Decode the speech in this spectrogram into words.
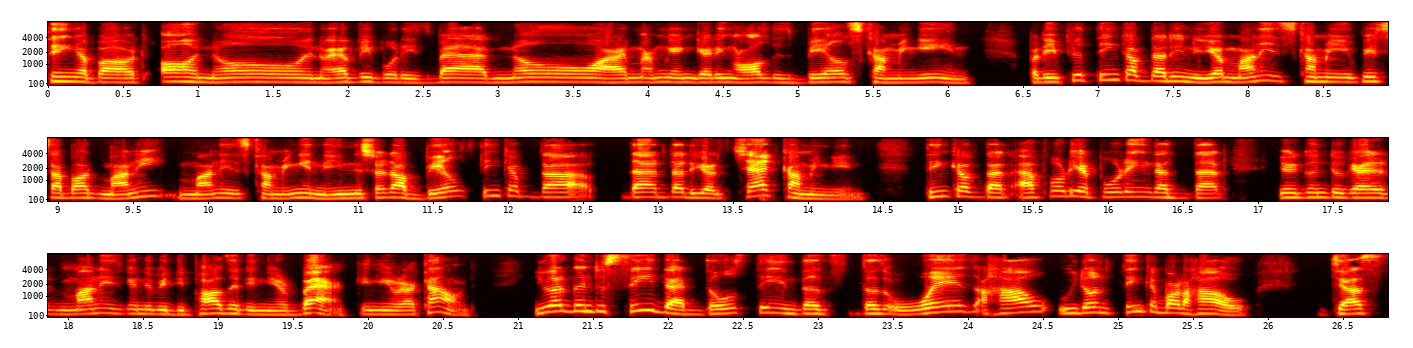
think about oh no you know everybody's bad no i'm, I'm getting all these bills coming in but if you think of that know your money is coming if it's about money money is coming in instead of bill think of the that that your check coming in think of that effort you're putting that that you're going to get money is going to be deposited in your bank in your account you are going to see that those things those, those ways how we don't think about how just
